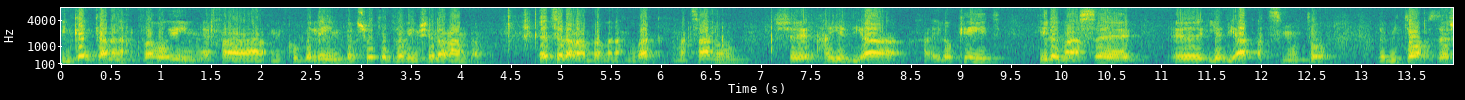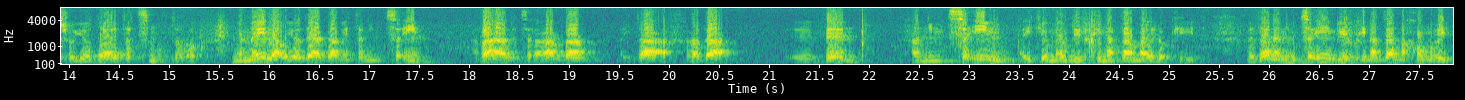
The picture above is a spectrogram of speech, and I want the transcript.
אם כן, כאן אנחנו כבר רואים איך המקובלים פרשו את הדברים של הרמב"ם. אצל הרמב"ם אנחנו רק מצאנו שהידיעה האלוקית היא למעשה ידיעת עצמותו, ומתוך זה שהוא יודע את עצמותו, ממילא הוא יודע גם את הנמצאים. אבל אצל הרמב"ם הייתה הפרדה אה, בין הנמצאים, הייתי אומר, בבחינתם האלוקית, לבין הנמצאים בבחינתם החומרית.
